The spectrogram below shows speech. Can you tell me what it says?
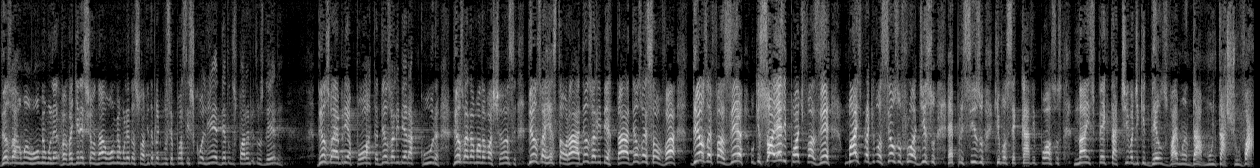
Deus vai arrumar o homem a mulher, vai, vai direcionar o homem e a mulher da sua vida para que você possa escolher dentro dos parâmetros dele. Deus vai abrir a porta, Deus vai liberar cura, Deus vai dar uma nova chance, Deus vai restaurar, Deus vai libertar, Deus vai salvar, Deus vai fazer o que só Ele pode fazer, mas para que você usufrua disso, é preciso que você cave poços na expectativa de que Deus vai mandar muita chuva.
